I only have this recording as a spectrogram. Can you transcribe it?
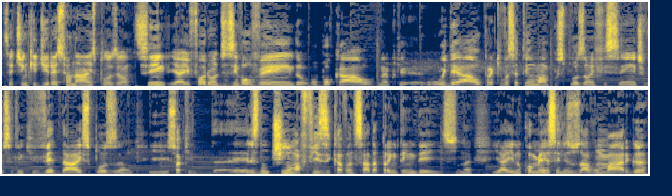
você tinha que direcionar a explosão. Sim, e aí foram desenvolvendo o bocal, né? Porque o ideal, para que você tenha uma explosão eficiente, você tem que vedar a explosão. E só que eh, eles não tinham uma física avançada para entender isso, né? E aí no começo eles usavam marga,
